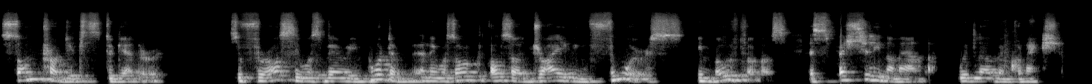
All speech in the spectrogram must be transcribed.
some projects together. So for us, it was very important. And it was also a driving force in both of us, especially in Amanda with love and connection.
